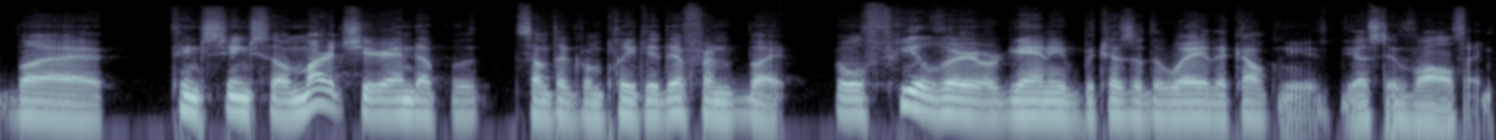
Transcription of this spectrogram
but things change so much, you end up with something completely different, but it will feel very organic because of the way the company is just evolving.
